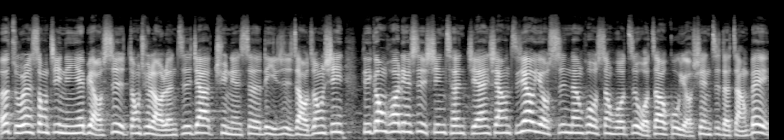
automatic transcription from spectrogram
而主任宋继宁也表示，东区老人之家去年设立日照中心，提供花莲市新城吉安乡，只要有失能或生活自我照顾有限制的长辈，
